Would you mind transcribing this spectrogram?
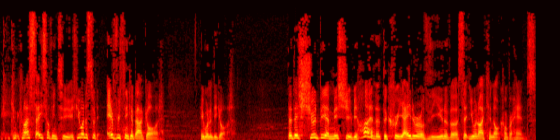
Can, can I say something to you? If you understood everything about God, He wouldn't be God. That there should be a mystery behind the, the creator of the universe that you and I cannot comprehend.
